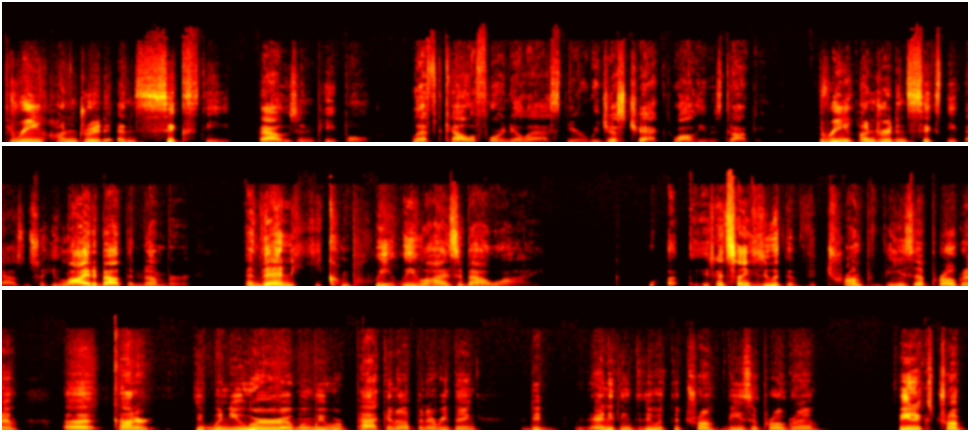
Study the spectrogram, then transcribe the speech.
360,000 people left California last year. We just checked while he was talking. 360,000. So, he lied about the number. And then he completely lies about why. Uh, it had something to do with the Trump visa program. Uh, Connor, when you were uh, when we were packing up and everything, did anything to do with the Trump visa program? Phoenix, Trump,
